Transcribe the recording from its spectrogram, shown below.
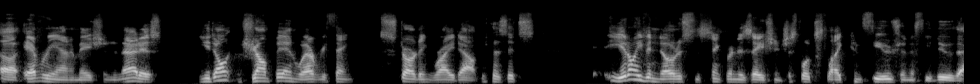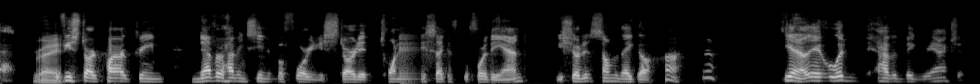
uh, every animation, and that is you don't jump in with everything starting right out because it's you don't even notice the synchronization. It just looks like confusion if you do that. Right. If you start Pipe Dream never having seen it before and you start it 20 seconds before the end, you showed it someone, they go, huh, you know, it wouldn't have a big reaction.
